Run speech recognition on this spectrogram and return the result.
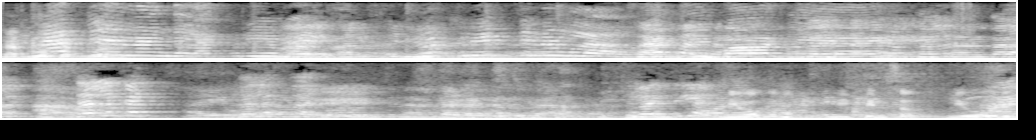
ಕಟ್ ಮಾಡಿ ನೀವು ಹೋಗಮ್ಮ ನೀ ತಿನ್ಸೋದು ನೀವು ಹೋಗಿ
